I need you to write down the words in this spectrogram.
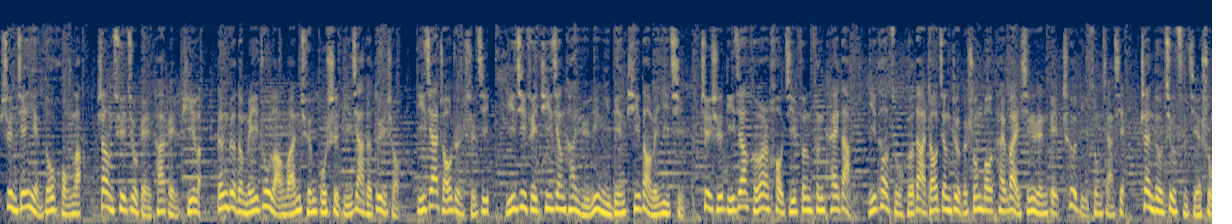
瞬间眼都红了，上去就给他给劈了。单个的梅珠朗完全不是迪迦的对手，迪迦找准时机，一记飞踢将他与另一边踢到了一起。这时，迪迦和二号机纷纷开大，一套组合大招将这个双胞胎外星人给彻底送下线，战斗就此结束。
